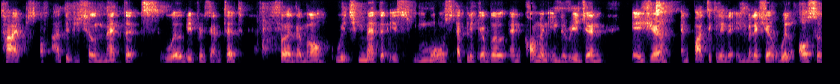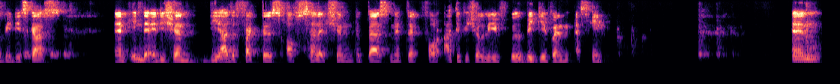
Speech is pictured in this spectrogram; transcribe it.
types of artificial methods will be presented Furthermore, which method is most applicable and common in the region, Asia, and particularly in Malaysia, will also be discussed. And in the addition, the other factors of selection, the best method for artificial lift will be given as hint. And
